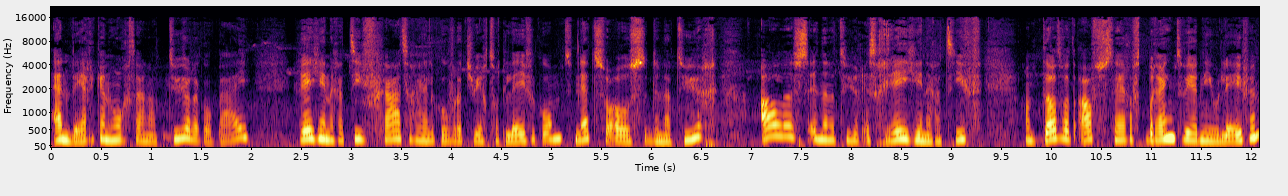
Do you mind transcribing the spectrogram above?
en werken hoort daar natuurlijk ook bij. Regeneratief gaat er eigenlijk over dat je weer tot leven komt, net zoals de natuur. Alles in de natuur is regeneratief, want dat wat afsterft brengt weer nieuw leven.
